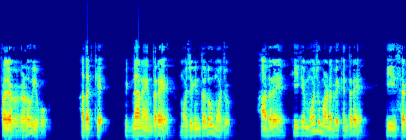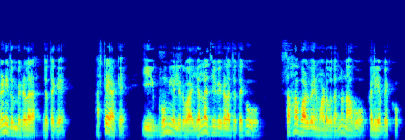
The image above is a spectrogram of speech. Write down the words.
ಪ್ರಯೋಗಗಳು ಇವು. ಅದಕ್ಕೆ ವಿಜ್ಞಾನ ಎಂದರೆ ಮೋಜುಗಿಂತಲೂ ಮೋಜು. ಆದರೆ ಹೀಗೆ ಮೋಜು ಮಾಡಬೇಕೆಂದರೆ ಈ ಸಗಣಿ ದುಂಬಿಗಳ ಜೊತೆಗೆ ಅಷ್ಟೇ ಯಾಕೆ? ಈ ಭೂಮಿಯಲ್ಲಿರುವ ಎಲ್ಲ ಜೀವಿಗಳ ಜೊತೆಗೂ ಸಹಬಾಳ್ವೆ ಮಾಡುವುದನ್ನು ನಾವು ಕಲಿಯಬೇಕು.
